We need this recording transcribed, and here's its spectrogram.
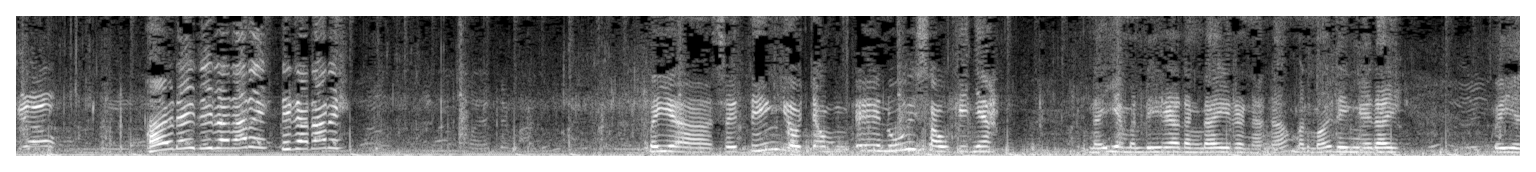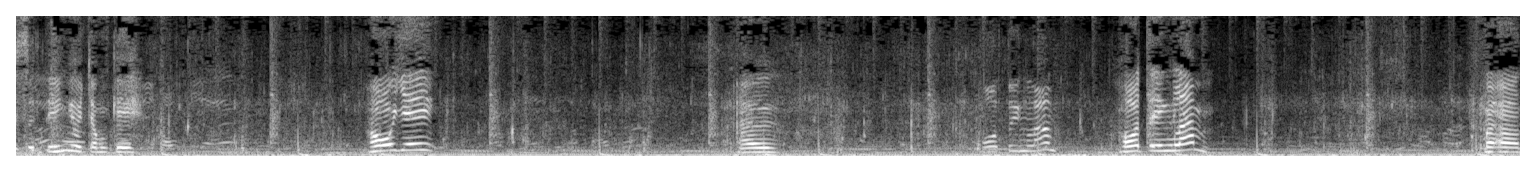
kia không Thôi đi, đi ra đó đi, đi ra đó đi. Bây giờ sẽ tiến vô trong cái núi sâu kia nha. Nãy giờ mình đi ra đằng đây rồi nè. Đó, mình mới đi ngay đây. Bây giờ sẽ tiến vô trong kia. Hồ gì? Ừ, hồ tuyên lắm hồ tiền lắm Mà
